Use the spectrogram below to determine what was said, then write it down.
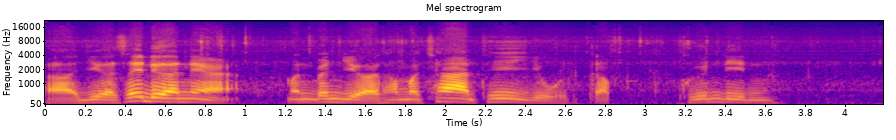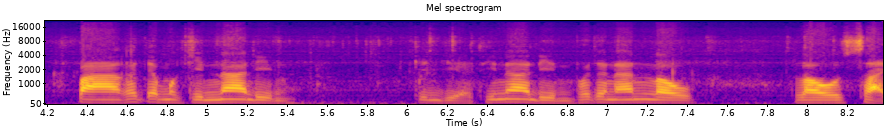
อ่าเหยื่อไส้เดือนเนี่ย มันเป็นเหยื่อธรรมชาติที่อยู่กับพื้นดิน ปลาก็จะมากินหน้าดิน กินเหยื่อที่หน้าดิน เพราะฉะนั้นเราเราใส่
